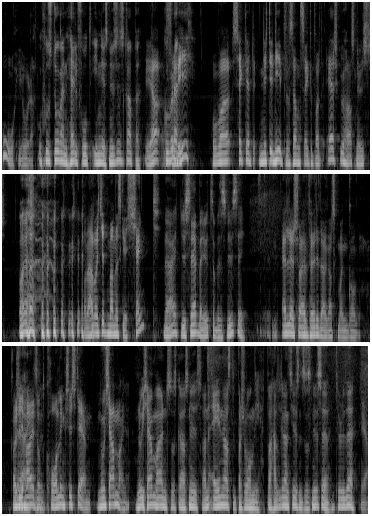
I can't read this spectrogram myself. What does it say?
Hun gjorde det. Hun sto med en hel fot inni snuseskapet. Ja, Hvorfor det? Hun var sikkert 99% sikker på at jeg skulle ha snus. Oh, ja. Og det her var ikke et menneske kjent. Nei, du ser bare ut som en snuser. Ellers så har jeg vært der ganske mange ganger. Kanskje de har et sånt calling-system. Nå kommer han. Nå kommer han som skal ha snus. Han er eneste personen på Helgelandskysten som snuser. Tror du det? Ja.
